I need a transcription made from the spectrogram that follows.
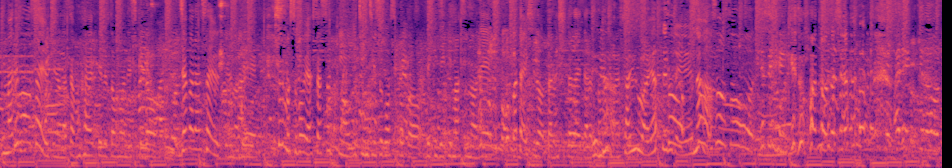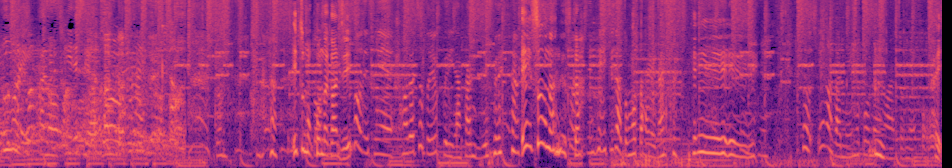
今レモン左右っていうのが多分流行ってると思うんですけど蛇腹左右っていうのでそれもすごい朝すっきり一日過ごすことできてきますのでまた一度お試しいただいたらと思います。左右はやってるでそうそうそう痩せへんけどあの私は。あれすごいあのいいですよ。いつもこんな感じ？そうですね。まだちょっとゆっくりな感じですね。えそうなんですか？平地だと思った早いなへえそう今がね向こうのあとね、う。ん、はい。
